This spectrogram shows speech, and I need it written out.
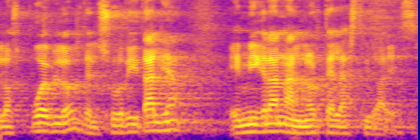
los pueblos del sur de Italia emigran al norte de las ciudades.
